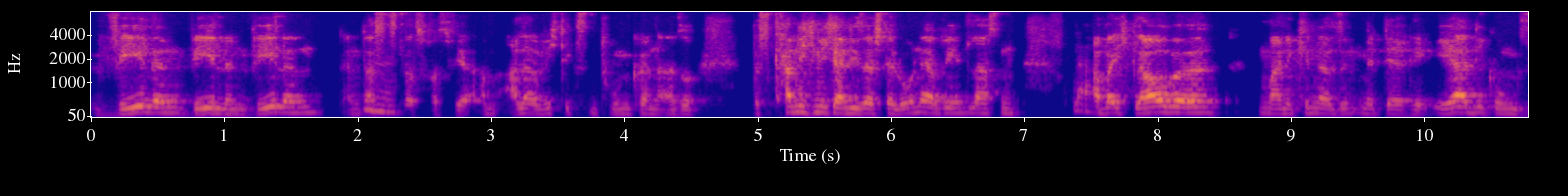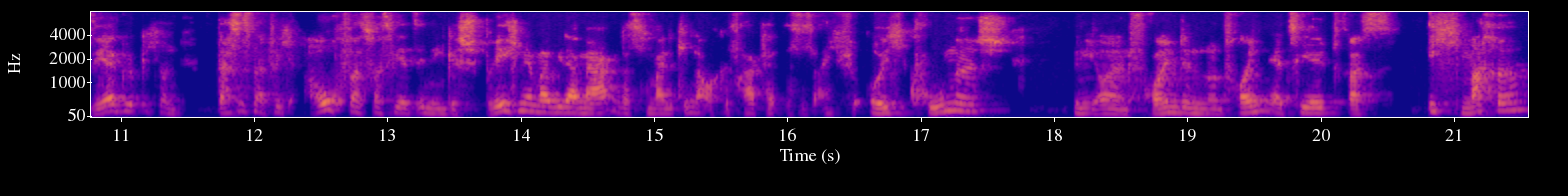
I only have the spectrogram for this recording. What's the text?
wählen, wählen, wählen. Denn das mhm. ist das, was wir am allerwichtigsten tun können. Also das kann ich nicht an dieser Stelle unerwähnt lassen. Klar. Aber ich glaube, meine Kinder sind mit der Reerdigung sehr glücklich. Und das ist natürlich auch was, was wir jetzt in den Gesprächen immer wieder merken, dass ich meine Kinder auch gefragt habe, ist es eigentlich für euch komisch, wenn ihr euren Freundinnen und Freunden erzählt, was ich mache?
